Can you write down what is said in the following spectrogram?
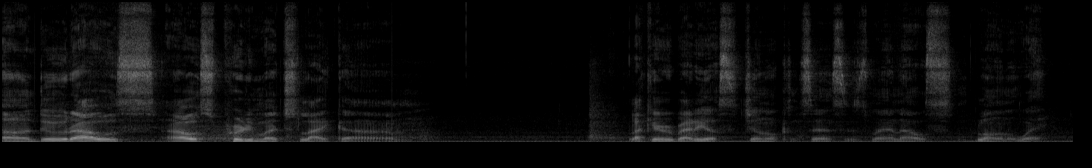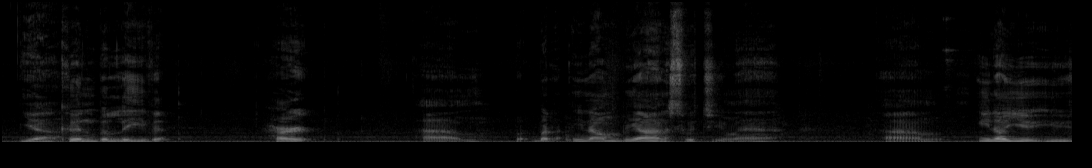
Uh, dude, I was I was pretty much like um, like everybody else. General consensus, man. I was blown away. Yeah. Couldn't believe it. Hurt. Um, but, but you know, I'm gonna be honest with you, man. Um, you know, you, you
